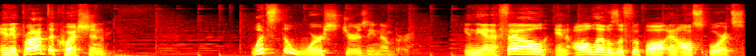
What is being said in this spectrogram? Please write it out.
And it brought up the question what's the worst jersey number in the NFL, in all levels of football, and all sports?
